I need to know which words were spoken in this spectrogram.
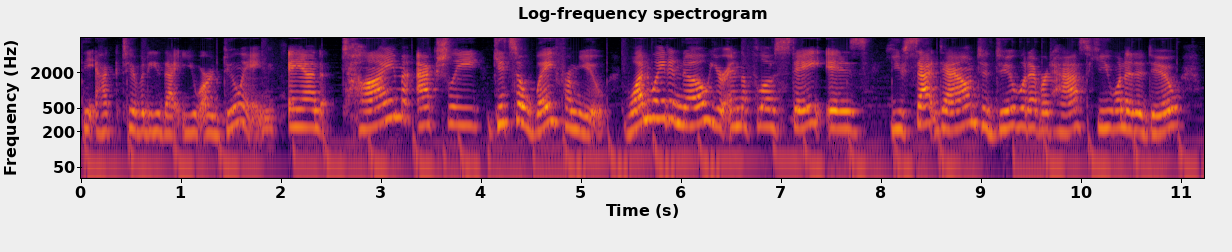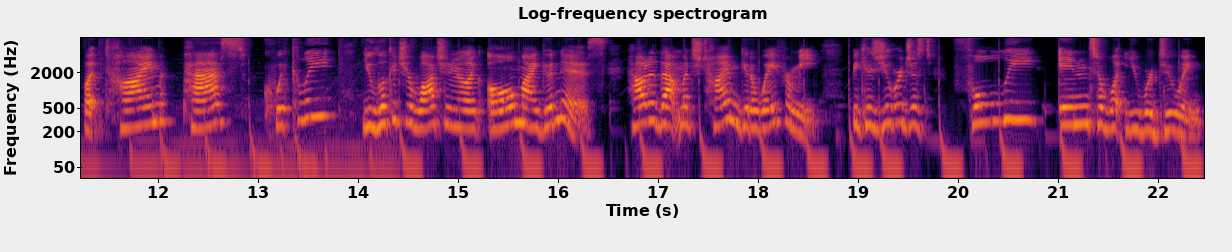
the activity that you are doing, and time actually gets away from you. One way to know you're in the flow state is you sat down to do whatever task you wanted to do, but time passed quickly. You look at your watch and you're like, oh my goodness, how did that much time get away from me? Because you were just fully into what you were doing.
